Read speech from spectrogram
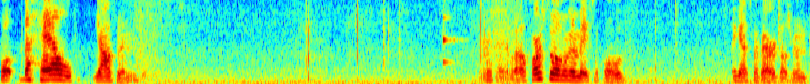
What the hell, Yasmin? Okay, well, first of all, we're gonna make some clothes. Against my better judgment.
